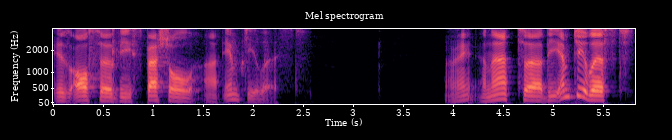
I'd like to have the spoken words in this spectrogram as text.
is also the special uh, empty list. All right, and that the empty list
